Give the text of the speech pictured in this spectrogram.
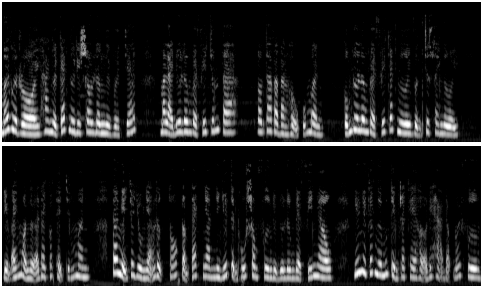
Mới vừa rồi, hai người các ngươi đi sau lưng người vừa chết, mà lại đưa lưng về phía chúng ta, còn ta và bằng hữu của mình cũng đưa lưng về phía các ngươi vẫn chưa xoay người. Điểm ấy mọi người ở đây có thể chứng minh. Ta nghĩ cho dù nhãn lực tốt, động tác nhanh nhưng dưới tình huống song phương đều đưa lưng về phía nhau, nếu như các ngươi muốn tìm ra khe hở để hạ độc đối phương,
